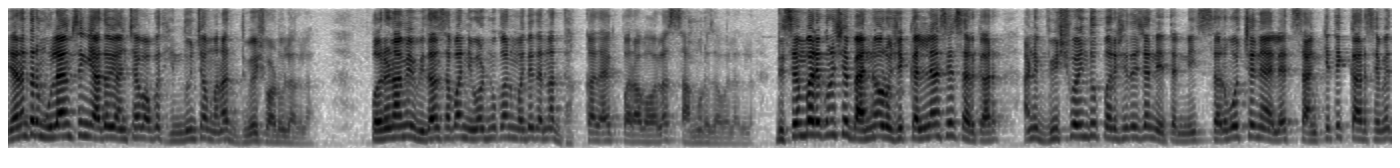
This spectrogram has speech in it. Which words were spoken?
यानंतर मुलायमसिंग यादव यांच्याबाबत हिंदूंच्या मनात द्वेष वाढू लागला. परिणामी विधानसभा निवडणुकांमध्ये त्यांना धक्कादायक पराभवाला सामोरं जावं लागलं. डिसेंबर एकोणीसशे ब्याण्णव रोजी कल्याणसे सरकार आणि विश्व हिंदू परिषदेच्या नेत्यांनी सर्वोच्च न्यायालयात सांकेतिक कारसेवेत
